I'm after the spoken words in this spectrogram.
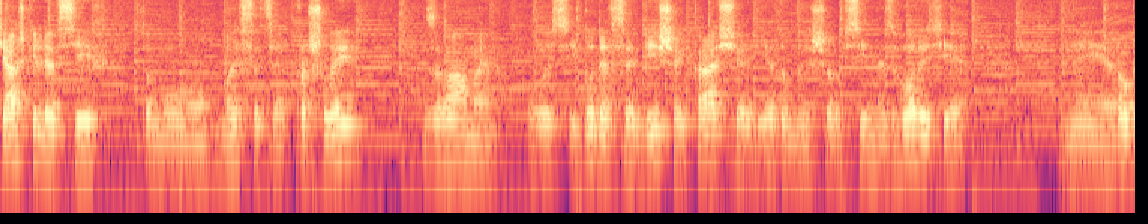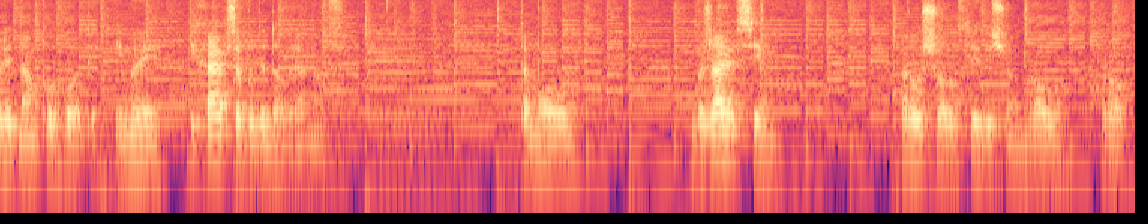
тяжкий для всіх, тому ми все це пройшли з вами. Ось і буде все більше і краще. Я думаю, що всі не згодять, не роблять нам погоди. І ми, і хай все буде добре в нас. Тому бажаю всім хорошого слідчого нового року.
